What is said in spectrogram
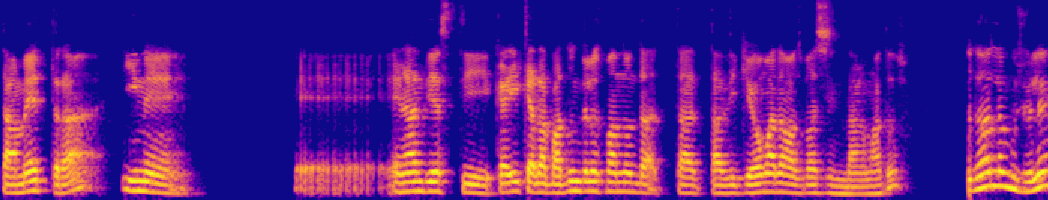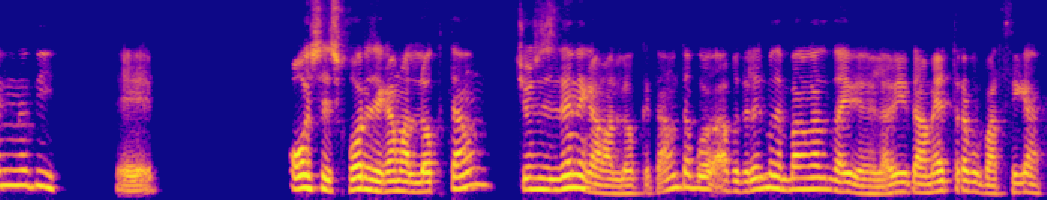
τα μέτρα είναι ε, ενάντια στη, ή καταπατούν τέλος πάντων τα, τα, τα δικαιώματα μας βάσει συντάγματος. Και το άλλο που σου λένε είναι ότι ε, όσες χώρες έκαναν lockdown και όσες δεν έκαναν lockdown, τα απο- αποτελέσματα είναι πάνω κάτω τα ίδια. Δηλαδή τα μέτρα που παρθήκαν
